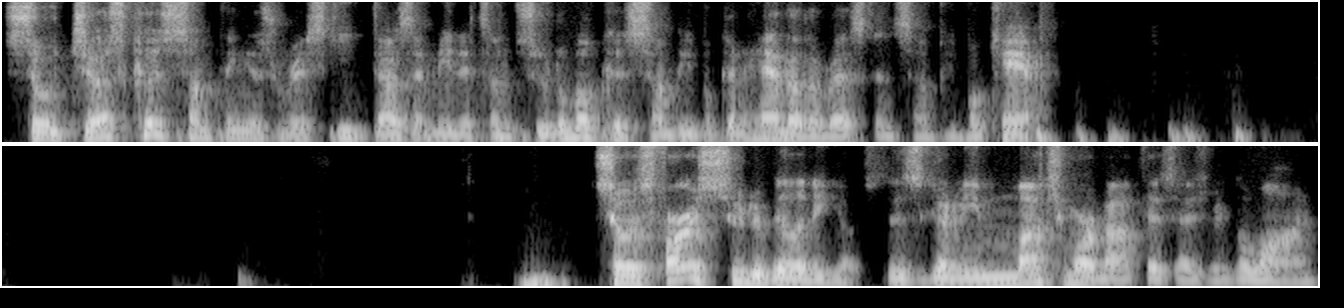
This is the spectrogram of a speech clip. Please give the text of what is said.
So just because something is risky doesn't mean it's unsuitable because some people can handle the risk and some people can't. So as far as suitability goes, this is going to be much more about this as we go on.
